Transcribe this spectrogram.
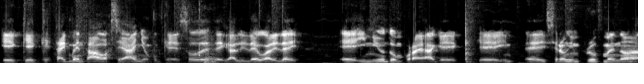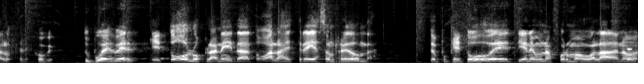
que, está inventado hace años, porque eso desde Galileo Galilei y Newton por allá que, hicieron improvement a los telescopios tú puedes ver que todos los planetas, todas las estrellas son redondas. Porque todo tiene una forma ovalada, ¿no?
